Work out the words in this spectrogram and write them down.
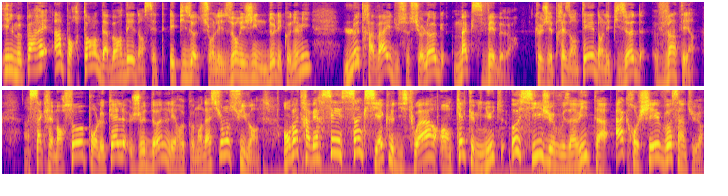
il me paraît important d'aborder dans cet épisode sur les origines de l'économie le travail du sociologue Max Weber que j'ai présenté dans l'épisode 21. Un sacré morceau pour lequel je donne les recommandations suivantes. On va traverser 5 siècles d'histoire en quelques minutes, aussi je vous invite à accrocher vos ceintures.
